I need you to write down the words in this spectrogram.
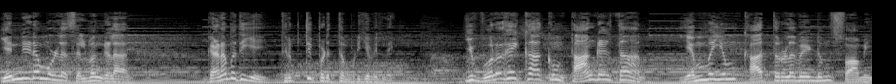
என்னிடம் உள்ள செல்வங்களால் கணபதியை திருப்திப்படுத்த முடியவில்லை. இவ்வுலகை காக்கும் தாங்கள்தான் எம்மையும் காத்தருள வேண்டும் சுவாமி.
